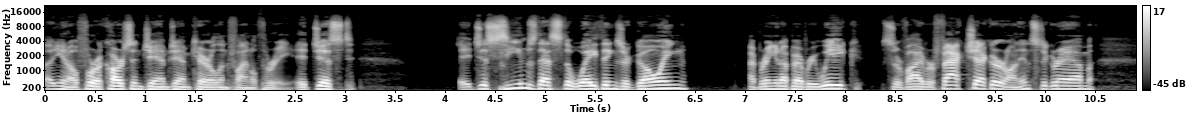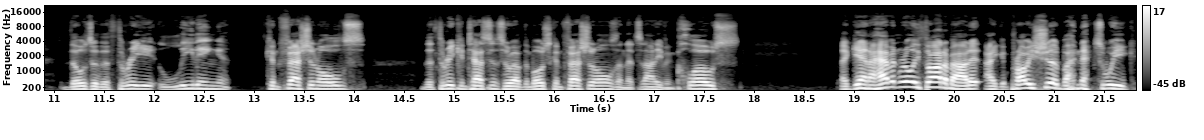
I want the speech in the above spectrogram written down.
uh, you know, for a Carson Yam Yam Carolyn final 3. It just it just seems that's the way things are going. I bring it up every week. Survivor Fact Checker on Instagram. Those are the three leading confessionals the three contestants who have the most confessionals, and it's not even close. Again, I haven't really thought about it. I probably should by next week.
